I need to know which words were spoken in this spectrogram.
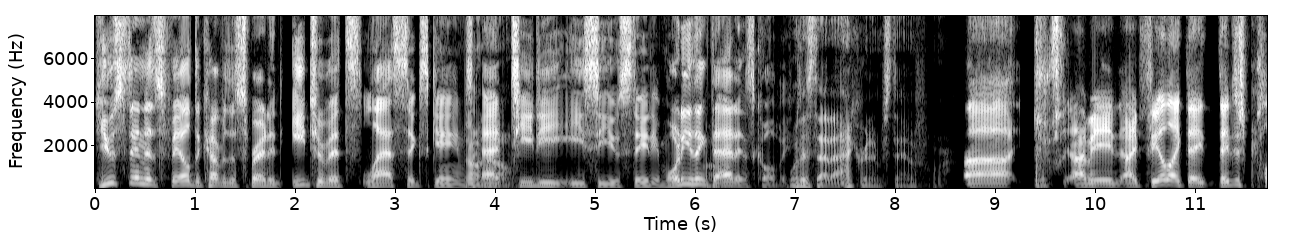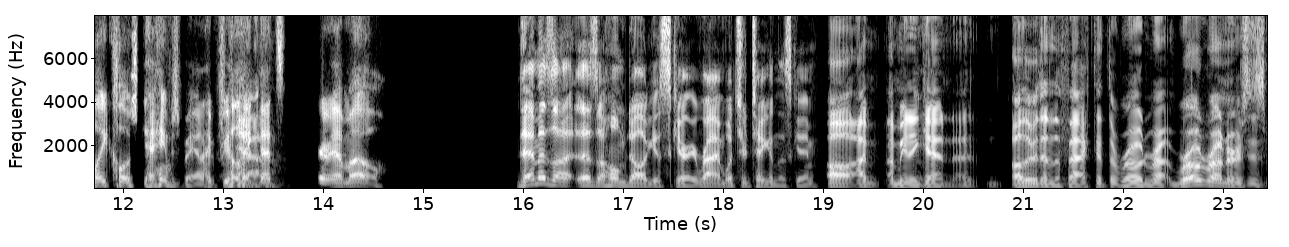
Houston has failed to cover the spread in each of its last six games Oh, at no. TD ECU Stadium. What do you think Oh. that is, Colby? What does that acronym stand for? Uh, I mean, I feel like they they just play close games, man. I feel Yeah. like that's their mo. Them as a as a home dog is scary. Ryan, what's your take on this game? Oh, I'm. I mean, again, uh, other than the fact that the road ru- road runners is,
